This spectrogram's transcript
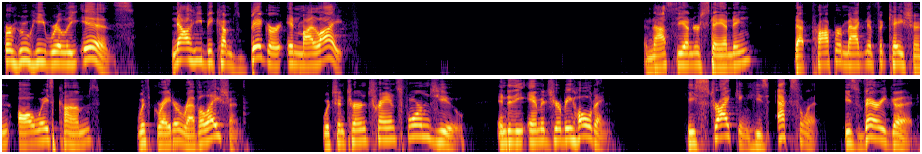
for who he really is. Now he becomes bigger in my life. And that's the understanding that proper magnification always comes with greater revelation which in turn transforms you into the image you're beholding. He's striking, he's excellent, he's very good.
